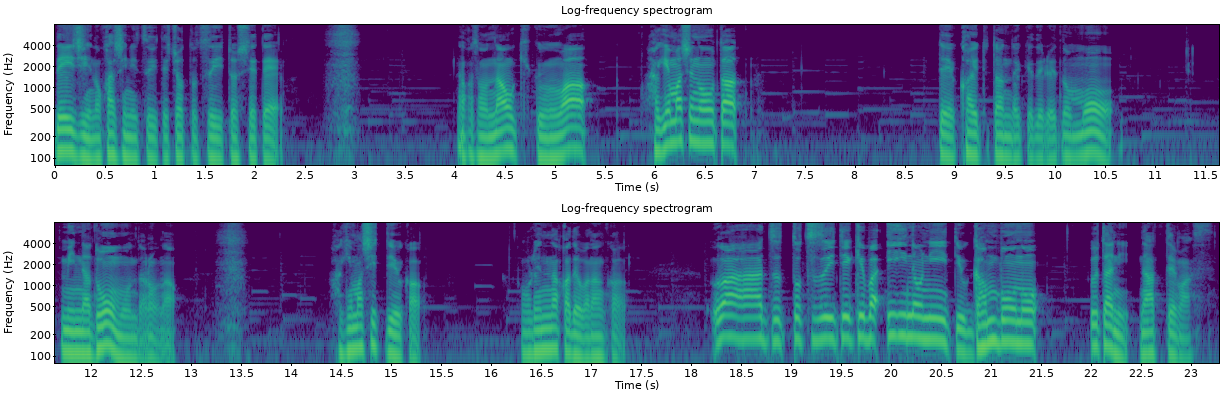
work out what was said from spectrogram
デイジーの歌詞についてちょっとツイートしててなんかその直樹くんは励ましの歌って書いてたんだけれどもみんなどう思うんだろうな。励ましっていうか俺の中ではなんかうわーずっと続いていけばいいのにっていう願望の歌になってます。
